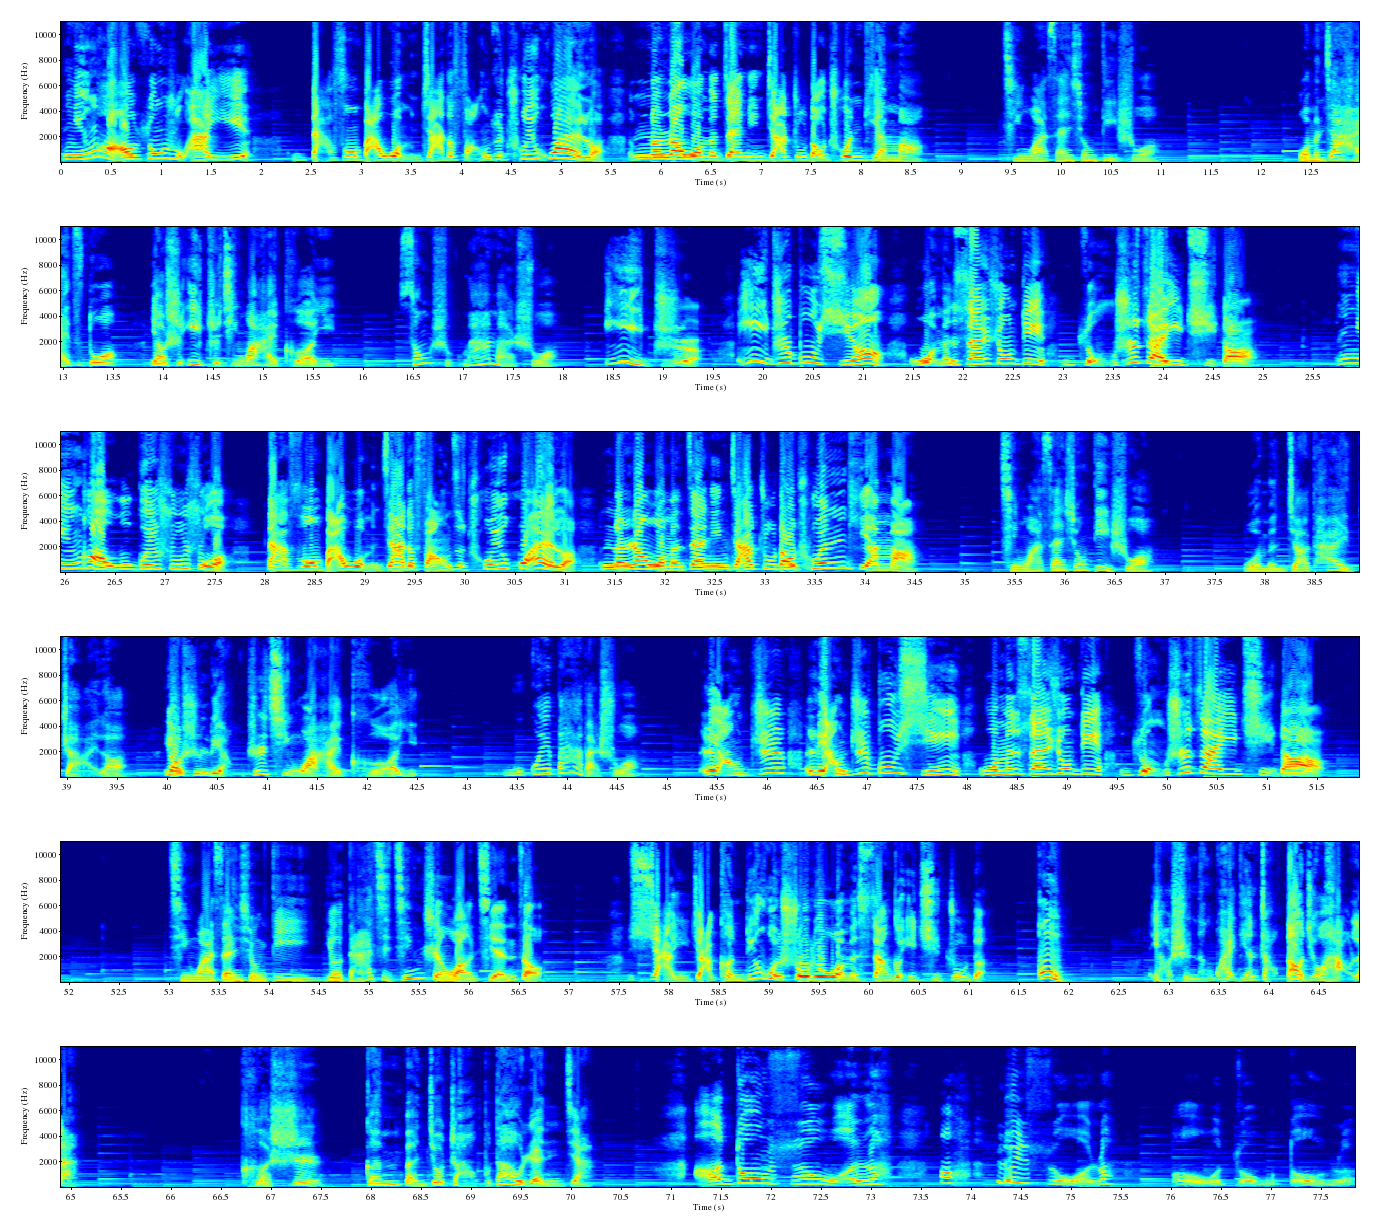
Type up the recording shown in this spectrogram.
您好，松鼠阿姨。风把我们家的房子吹坏了，能让我们在您家住到春天吗？青蛙三兄弟说：“我们家孩子多，要是一只青蛙还可以。”松鼠妈妈说：“一只，一只不行，我们三兄弟总是在一起的。”您好，乌龟叔叔。大风把我们家的房子吹坏了，能让我们在您家住到春天吗？青蛙三兄弟说：“我们家太窄了，要是两只青蛙还可以。”乌龟爸爸说：“两只，两只不行，我们三兄弟总是在一起的。”青蛙三兄弟又打起精神往前走。下一家肯定会收留我们三个一起住的。嗯，要是能快点找到就好了。可是根本就找不到人家。啊，冻死我了！啊，累死我了！哦，我走不动了。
